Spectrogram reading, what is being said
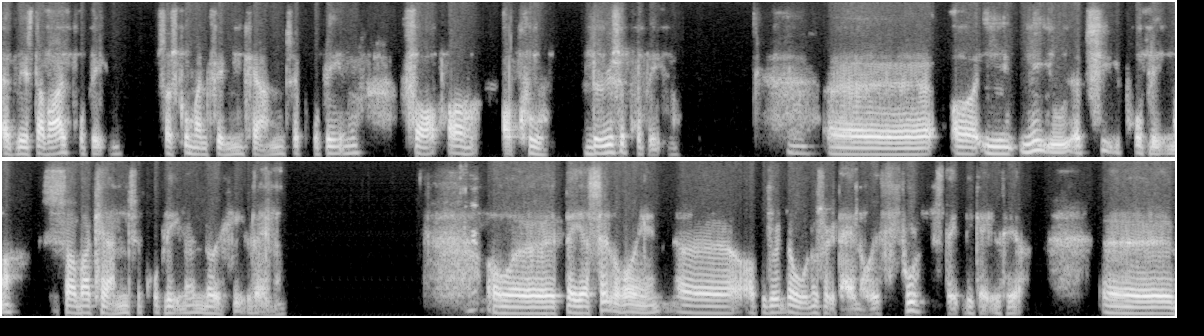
at hvis der var et problem, så skulle man finde kernen til problemet for at, at kunne løse problemet. Mm. Øh, og i 9 ud af 10 problemer, så var kernen til problemet noget helt andet. Og øh, da jeg selv røg ind øh, og begyndte at undersøge, der er noget fuldstændig galt her, øh,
